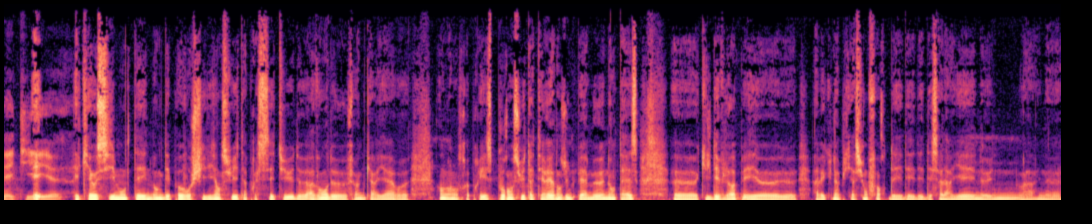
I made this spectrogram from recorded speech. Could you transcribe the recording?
et qui, Et- euh, Et qui a aussi monté une banque des pauvres au Chili ensuite, après ses études, euh, avant de faire une carrière euh, en grande entreprise, pour ensuite atterrir dans une PME nantaise euh, qu'il développe et euh, avec une implication forte des, des, des- des salariés, une, une- voilà, une-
